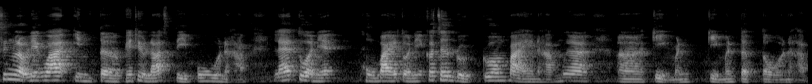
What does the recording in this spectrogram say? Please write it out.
ซึ่งเราเรียกว่า interpetalous stipu นะครับ และตัวนี้หูใบตัวนี้ก็จะหลุดร่วงไปนะครับ เมื่ออกิ่งมันกิ่งมันเติบโตนะครับ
